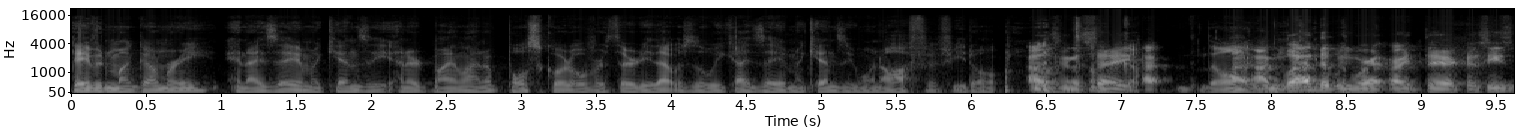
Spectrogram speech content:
David Montgomery and Isaiah McKenzie entered my lineup. Both scored over 30. That was the week Isaiah McKenzie went off. If you don't, I was going to say, only I, am glad that we weren't right there because he's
